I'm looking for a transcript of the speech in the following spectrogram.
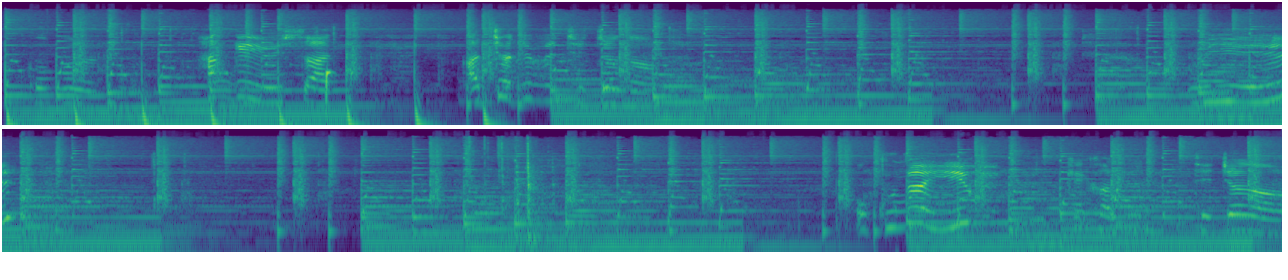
그러면 한개 열쇠 안, 안 찾으면 됐잖아. 왜? 어, 그냥 이렇게 가면 되잖아.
